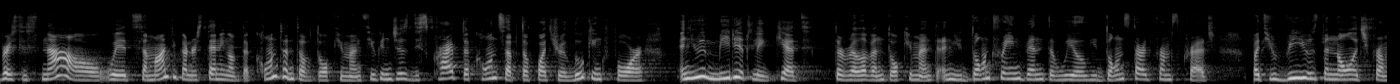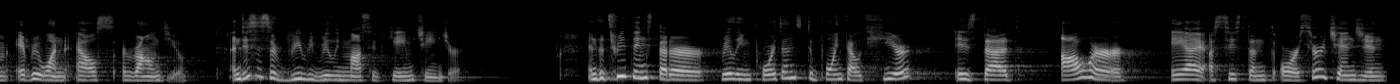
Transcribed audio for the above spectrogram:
Versus now, with semantic understanding of the content of documents, you can just describe the concept of what you're looking for, and you immediately get the relevant document, and you don't reinvent the wheel, you don't start from scratch, but you reuse the knowledge from everyone else around you. And this is a really, really massive game changer. And the three things that are really important to point out here is that our AI assistant or search engine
